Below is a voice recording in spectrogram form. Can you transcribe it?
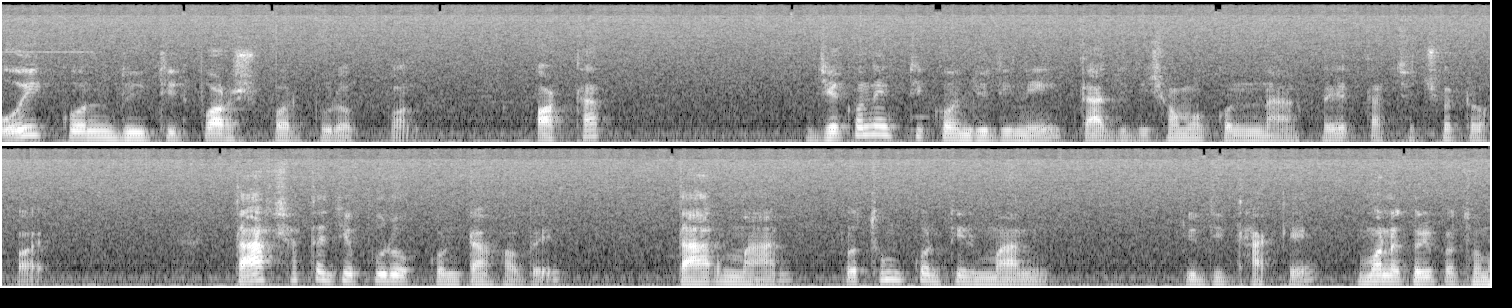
ওই কোণ দুইটির পরস্পর পূরক কোণ অর্থাৎ যে কোনো একটি কোণ যদি নেই, তা যদি সমকোণ না হয়ে তার চেয়ে ছোট হয়, তার সাথে যে পূরক কোণটা হবে, তার মান, প্রথম কোণটির মান যদি থাকে, মনে করি প্রথম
